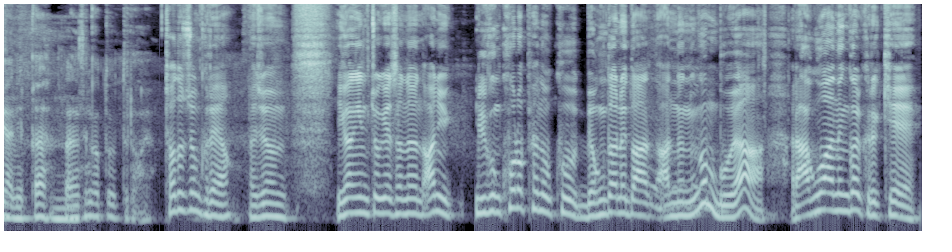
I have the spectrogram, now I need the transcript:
싸움이 아닐까라는 생각도 들어요. 저도 좀 그래요. 요즘 이강인 쪽에서는 아니 일군 콜업 해놓고 명단에도 안, 안 넣는 건 뭐야? 라고 하는 걸 그렇게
